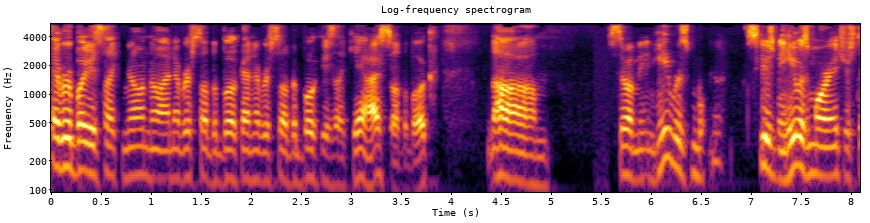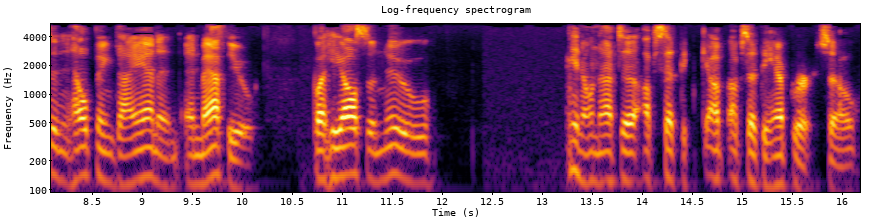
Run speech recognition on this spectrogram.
everybody's like, no, no, I never saw the book. I never saw the book. He's like, yeah, I saw the book. Um, so I mean, he was, excuse me, he was more interested in helping Diana and, and Matthew, but he also knew, you know, not to upset the up, upset the emperor. So,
